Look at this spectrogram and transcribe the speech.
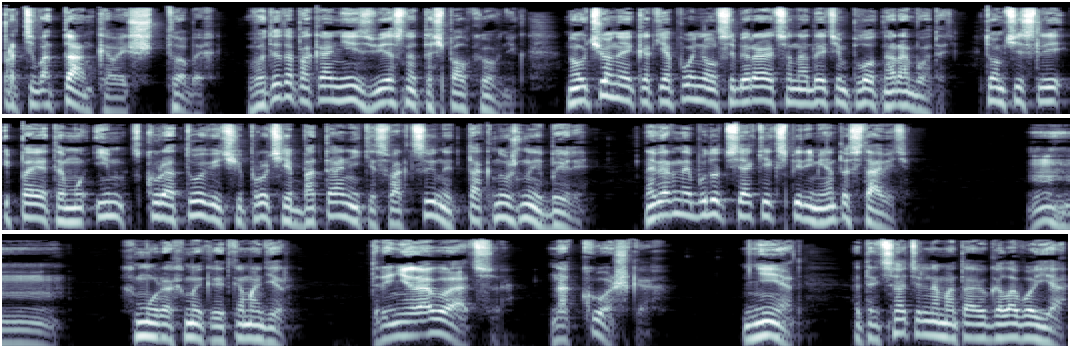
Противотанковой, чтоб их. Вот это пока неизвестно, товарищ. Но ученые, как я понял, собираются над этим плотно работать. В том числе и поэтому им Скуратович и прочие ботаники с вакцины так нужны были. Наверное, будут всякие эксперименты ставить. «Угу», — хмуро хмыкает командир. «Тренироваться. На кошках». «Нет», — отрицательно мотаю головой я.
